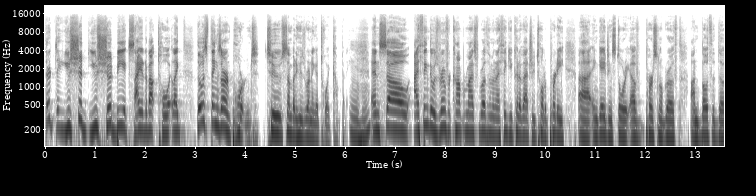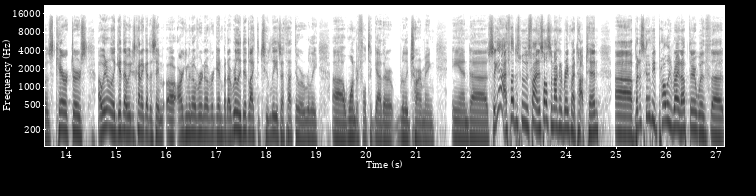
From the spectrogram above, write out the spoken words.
There you should you should be excited about toy like those things are important to somebody who's running a toy company, and so I think there was room for compromise for both of them, and I think you could have actually told a pretty uh, engaging story of personal growth on both of those characters. Uh, we didn't really get that; we just kind of got the same uh, argument over and over again. But I really did like the two leads. I thought they were really uh, wonderful together, really charming, and uh, so yeah, I thought this movie was fine. It's also not going to break my top ten, uh, but it's going to be probably right up there with uh,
